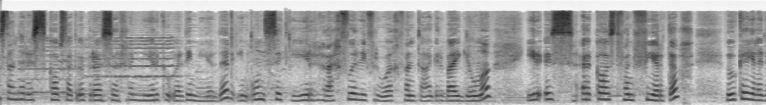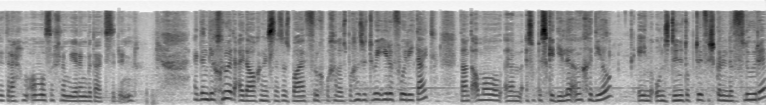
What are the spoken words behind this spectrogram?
Gilmastander is Kaapstad Opera se grimeer koördineerder en ons sit hier reg voor die verhoog van Tiger by Gilma. Hier is 'n cast van 40. Hoe kry julle dit reg om almal se grimering betyds te doen? Ek dink die groot uitdaging is dat ons baie vroeg begin. Ons begin so 2 ure voor die tyd, dan almal um, is op 'n skedule ingedeel en ons doen dit op twee verskillende vloere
